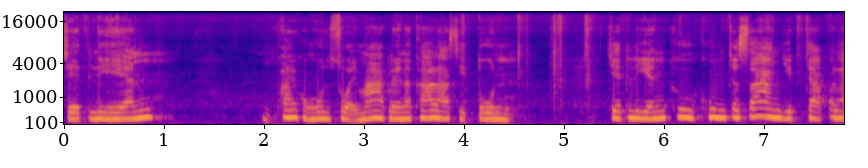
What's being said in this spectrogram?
เจ็ดเหรียญไพ่ของคุณสวยมากเลยนะคะ ราศีตุลเจ็ดเหรียญคือคุณจะสร้างหยิบจับอะไร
